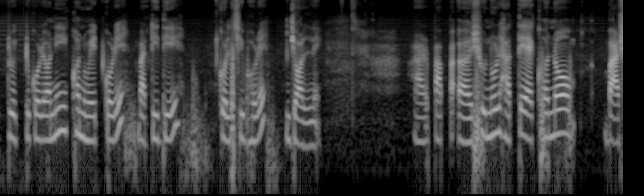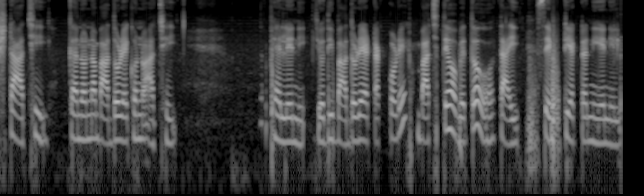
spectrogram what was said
একটু একটু করে অনেকক্ষণ ওয়েট করে বাটি দিয়ে কলসি ভরে জল নেয়। আর পাপা শুনুর হাতে এখনও বাঁশটা আছেই, কেননা বাদর এখনও আছেই। ফেলেনি, যদি বাদরে অ্যাটাক করে, বাঁচতে হবে তো? তাই সেফটি একটা নিয়ে নিল।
